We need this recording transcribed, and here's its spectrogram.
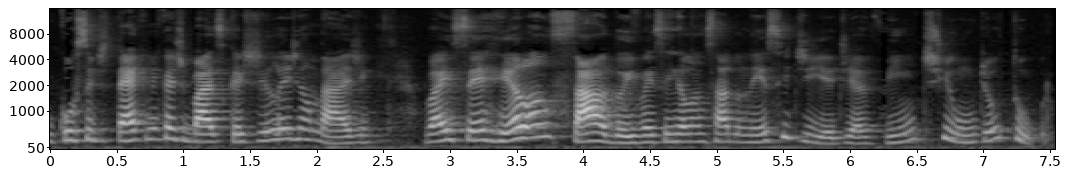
O curso de técnicas básicas de legendagem vai ser relançado e vai ser relançado nesse dia, dia 21 de outubro,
